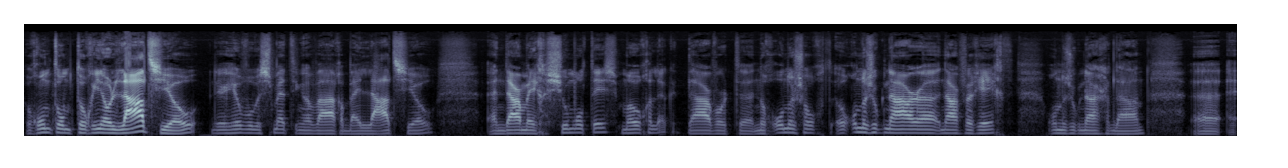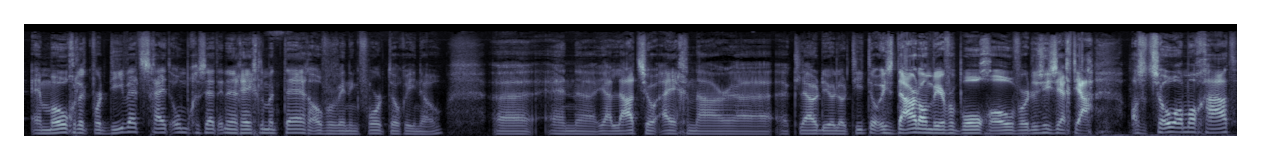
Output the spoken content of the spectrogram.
rondom Torino-Lazio er heel veel besmettingen waren bij Lazio. En daarmee gesjoemeld is, mogelijk. Daar wordt eh, nog onderzocht, eh, onderzoek naar, eh, naar verricht, onderzoek naar gedaan. En mogelijk wordt die wedstrijd omgezet in een reglementaire overwinning voor Torino. En ja, Lazio-eigenaar Claudio Lotito is daar dan weer verbolgen over. Dus hij zegt, ja, als het zo allemaal gaat,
